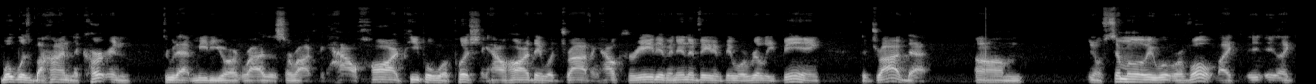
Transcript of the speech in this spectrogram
what was behind the curtain through that meteoric rise of Ciroc, like how hard people were pushing, how hard they were driving, how creative and innovative they were really being to drive that. Um, you know, similarly with Revolt, like it, it, like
